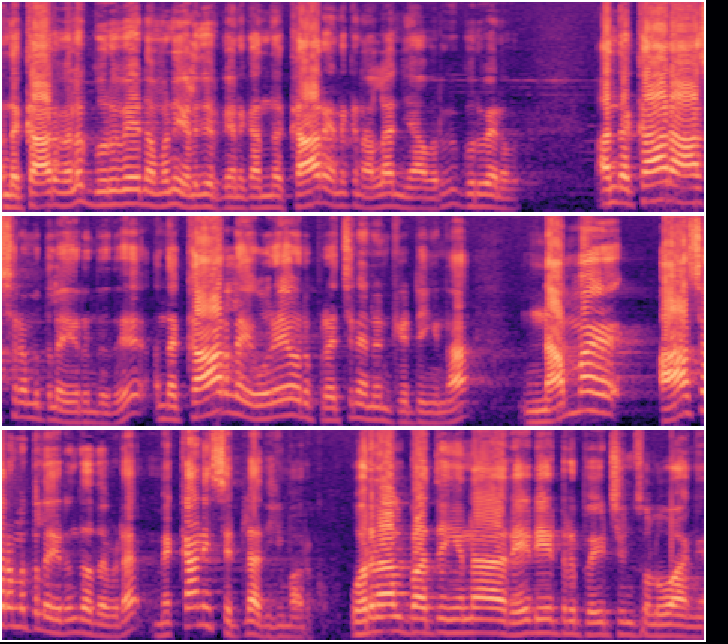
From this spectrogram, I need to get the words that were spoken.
அந்த கார் மேல குருவே நம்மன்னு எழுதியிருக்கோம் எனக்கு அந்த கார் எனக்கு நல்லா ஞாபகம் இருக்கு குருவே நம்ம. அந்த கார் ஆசிரமத்துல இருந்தது. அந்த கார்ல ஒரே ஒரு பிரச்சனை என்னன்னு கேட்டீங்கன்னா நம்ம ஆசிரமத்துல இருந்ததை விட மெக்கானிக் செட்ல அதிகமா இருக்கும். ஒரு நாள் பாத்தீங்கன்னா ரேடியேட்டர் போயிடுச்சுன்னு சொல்லுவாங்க.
